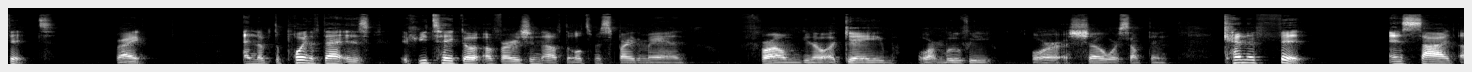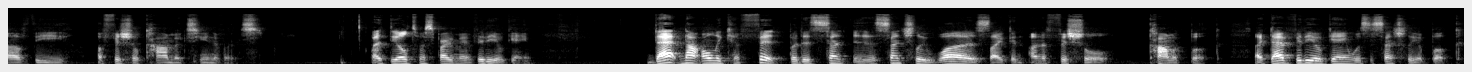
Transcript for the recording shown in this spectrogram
Fit? Right? And the, the point of that is if you take a, a version of the Ultimate Spider Man from, you know, a game or a movie or a show or something, can it fit inside of the official comics universe? Like the Ultimate Spider Man video game. That not only can fit, but it, it essentially was like an unofficial comic book. Like that video game was essentially a book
